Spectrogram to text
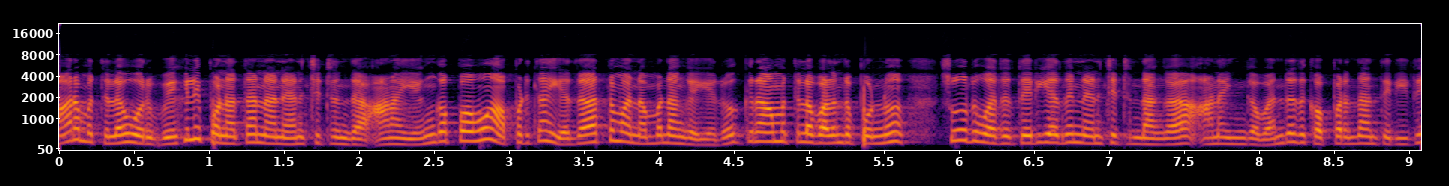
ஆரம்பத்தில் ஒரு வெகுளி பொண்ணை தான் நான் நினச்சிட்டு இருந்தேன். ஆனால் எங்கள் அப்பாவும் அப்படி தான் யதார்த்தமாக நாங்கள் ஏதோ கிராமத்தில் வளர்ந்த பொண்ணு சூதுவாதம் தெரியாதுன்னு நினச்சிட்டு இருந்தாங்க. ஆனால் இங்கே வந்து அப்புறம் தான் தெரியுது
